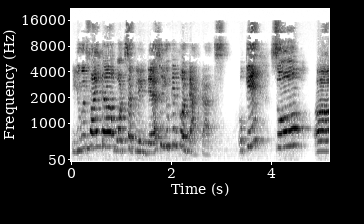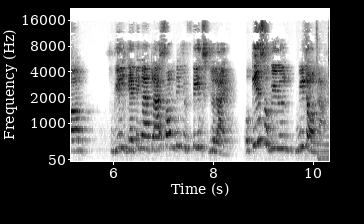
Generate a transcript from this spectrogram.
you will find a WhatsApp link there. So you can contact us. Okay. So uh, we'll getting our class from the 15th July. Okay. So we will meet on that.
